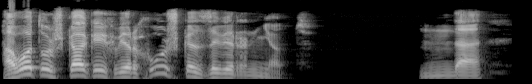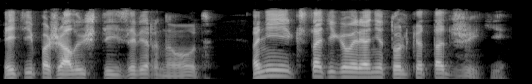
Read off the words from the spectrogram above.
а вот уж как их верхушка завернет. да, эти, пожалуй, что и завернут. Они, кстати говоря, не только таджики.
